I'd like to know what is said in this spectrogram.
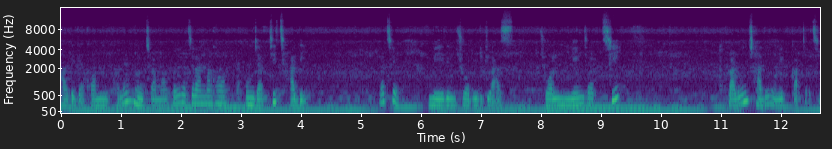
আর দেখো, আমি ওখানে মোচা আমার হয়ে গেছে রান্নাঘর। এখন যাচ্ছি ছাদে। ঠিক আছে? মেয়েদের জলের গ্লাস, জল নিয়েই যাচ্ছি। কারণ ছাদে অনেক কাজ আছে।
